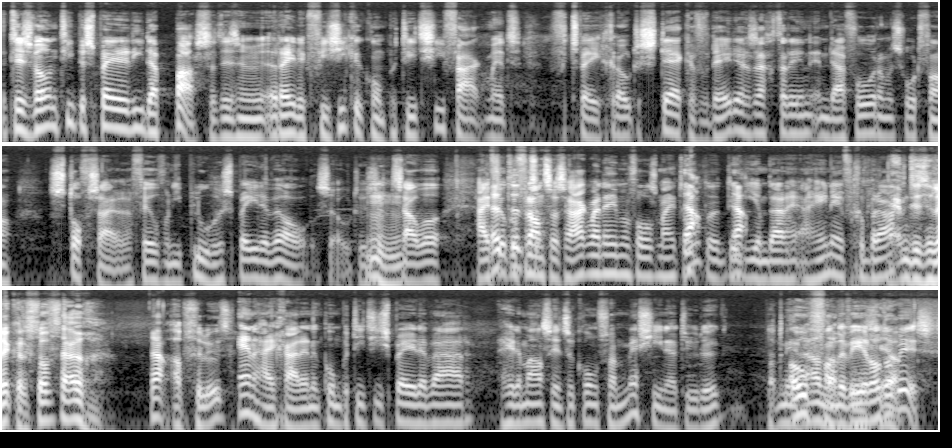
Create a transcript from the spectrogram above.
Het is wel een type speler die daar past. Het is een redelijk fysieke competitie. Vaak met twee grote sterke verdedigers achterin. En daarvoor een soort van stofzuiger. Veel van die ploegen spelen wel zo. Dus het zou wel... Hij heeft Het- ook een Franse zaakwaarnemer volgens mij toch? Ja, die ja. hem daarheen heeft Ja, gebracht. maar het is een lekkere stofzuiger. Ja. Absoluut. En hij gaat in een competitie spelen waar helemaal sinds de komst van Messi natuurlijk... Meer oog van de wereld is, op ja. is.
